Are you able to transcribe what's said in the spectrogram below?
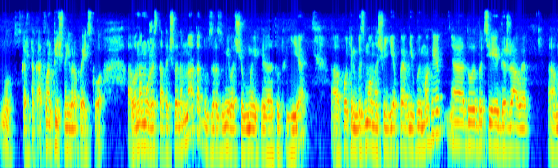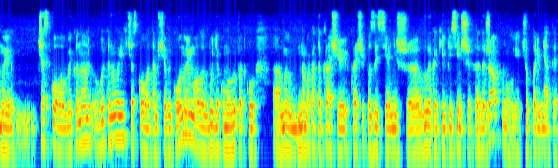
ну скажімо так, атлантично-європейського, е, вона може стати членом НАТО. Тут зрозуміло, що ми тут є. Потім безумовно, що є певні вимоги до, до цієї держави. Е, Ми частково виконали, виконали їх, частково там ще виконуємо, але в будь-якому випадку е, ми набагато кращі, кращі позиції, ніж е, велика кількість інших держав. Ну, якщо порівняти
